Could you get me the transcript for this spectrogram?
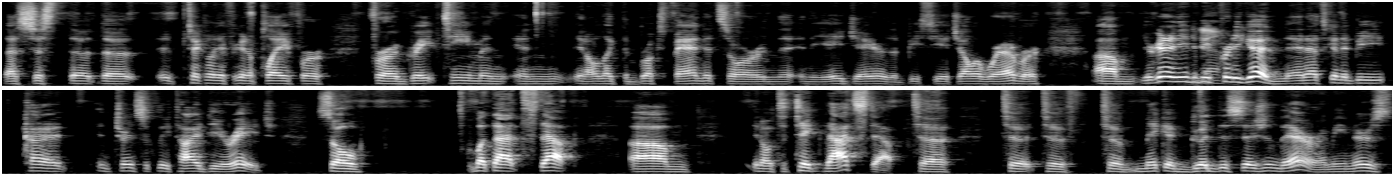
That's just the the particularly if you're going to play for for a great team in, in you know like the Brooks Bandits or in the in the AJ or the BCHL or wherever, um, you're going to need to be Yeah. pretty good, and that's going to be kind of intrinsically tied to your age. So, but that step, um, you know, to take that step to to to to make a good decision there. I mean, there's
